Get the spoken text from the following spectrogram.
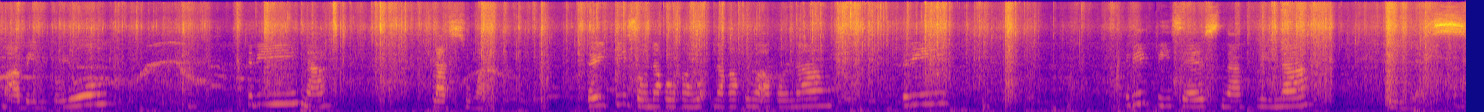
ma-avail ko yung 3 na plus 1. 30. So, nakuha, nakakuha ako ng 3 3 pieces na free na Payless.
